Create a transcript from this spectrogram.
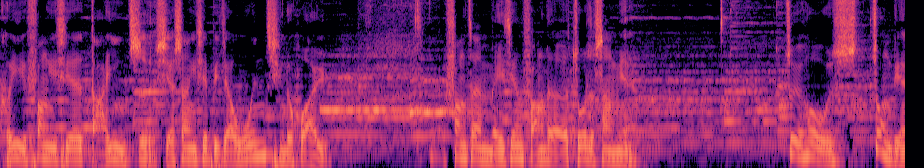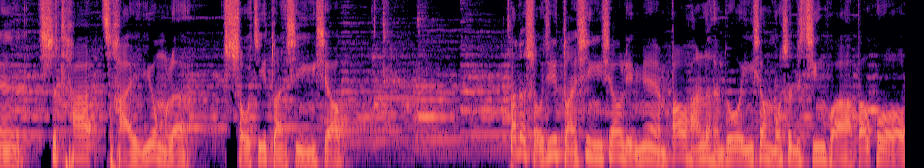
可以放一些打印纸，写上一些比较温情的话语。放在每间房的桌子上面。最后，重点是它采用了手机短信营销。它的手机短信营销里面包含了很多营销模式的精华，包括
